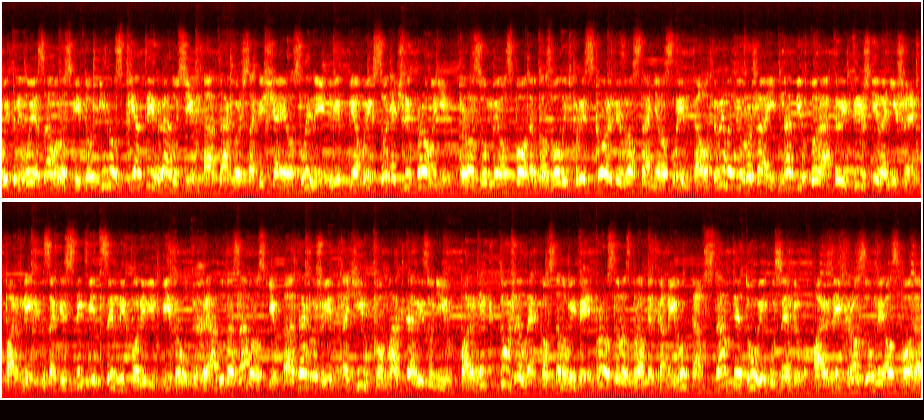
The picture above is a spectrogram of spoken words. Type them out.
витримує заморозки до мінус 5 градусів, а також захищає рослини від прямих сонячних променів. Розумний господар дозволить прискорити зростання рослин та отримати врожай на півтора-три тижні раніше. Парник захистить від сильних поривів вітру, граду та заморозків, а також від птахів, комах та гризунів. Парник дуже легко встановити. Просто розправте тканину та вставте дуги у землю. Парник розумний господар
